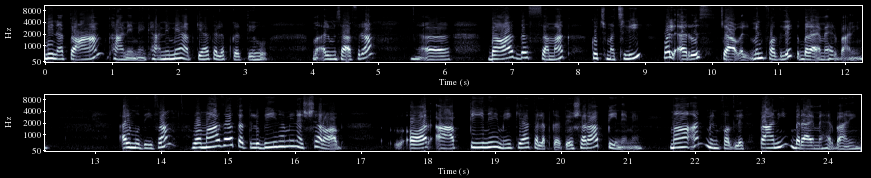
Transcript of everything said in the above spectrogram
من الطعام، کھانے میں۔ کھانے میں آپ کیا طلب کرتے ہو؟ المسافرہ بعد سمک کچھ مچھلی، والارز، چاول۔ من فضلک، برائے مہربانی۔ المضیفہ، وماذا تطلبین من الشراب؟ اور آپ پینے میں کیا طلب کرتے ہو؟ شراب پینے میں۔ ماء من فضلک پانی، برائے مہربانی۔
